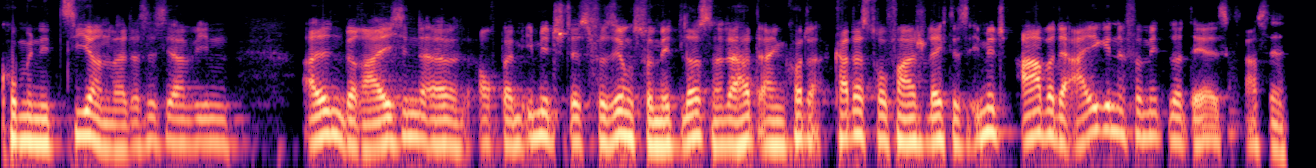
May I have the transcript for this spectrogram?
kommunizieren, weil das ist ja wie in allen Bereichen, äh, auch beim Image des Versicherungsvermittlers. Ne, der hat ein katastrophal schlechtes Image, aber der eigene Vermittler, der ist klasse.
